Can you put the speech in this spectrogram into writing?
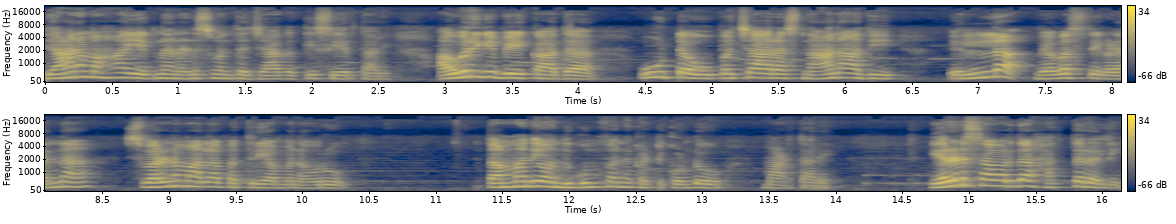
ಧ್ಯಾನ ಮಹಾಯಜ್ಞ ನಡೆಸುವಂಥ ಜಾಗಕ್ಕೆ ಸೇರ್ತಾರೆ. ಅವರಿಗೆ ಬೇಕಾದ ಊಟ, ಉಪಚಾರ, ಸ್ನಾನಾದಿ ಎಲ್ಲ ವ್ಯವಸ್ಥೆಗಳನ್ನು ಸ್ವರ್ಣಮಾಲಾ ಪತ್ರಿ ಅಮ್ಮನವರು ತಮ್ಮದೇ ಒಂದು ಗುಂಪನ್ನು ಕಟ್ಟಿಕೊಂಡು ಮಾಡ್ತಾರೆ. ಎರಡು ಸಾವಿರದ ಹತ್ತರಲ್ಲಿ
